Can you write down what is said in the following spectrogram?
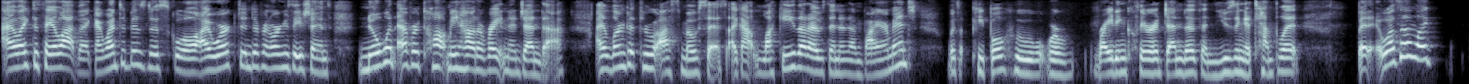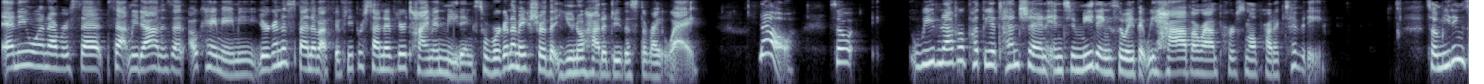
I like to say a lot like I went to business school, I worked in different organizations. No one ever taught me how to write an agenda. I learned it through osmosis. I got lucky that I was in an environment with people who were writing clear agendas and using a template. But it wasn't like anyone ever sat sat me down and said, "Okay, Mamie, you're going to spend about 50% of your time in meetings, so we're going to make sure that you know how to do this the right way." No. So we've never put the attention into meetings the way that we have around personal productivity. So meetings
